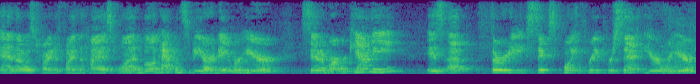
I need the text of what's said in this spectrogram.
and I was trying to find the highest one. Well, it happens to be our neighbor here, Santa Barbara County, is up thirty-six point three percent year over year.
